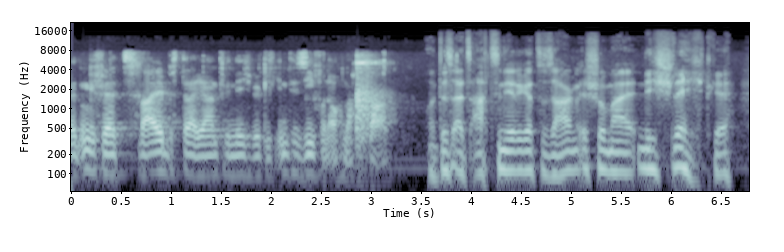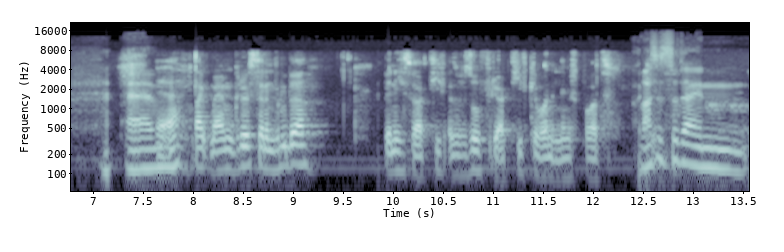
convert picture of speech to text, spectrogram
seit ungefähr zwei bis drei Jahren trainiere ich wirklich intensiv und auch nach Plan. Und das als 18-Jähriger zu sagen, ist schon mal nicht schlecht, gell? Ähm, ja, dank meinem größeren Bruder bin ich so aktiv, also so früh aktiv geworden in dem Sport. Okay. Was ist so dein,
